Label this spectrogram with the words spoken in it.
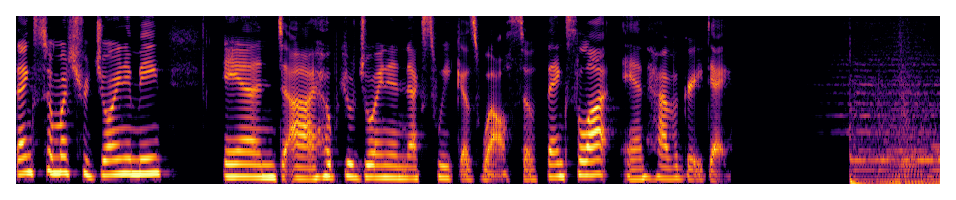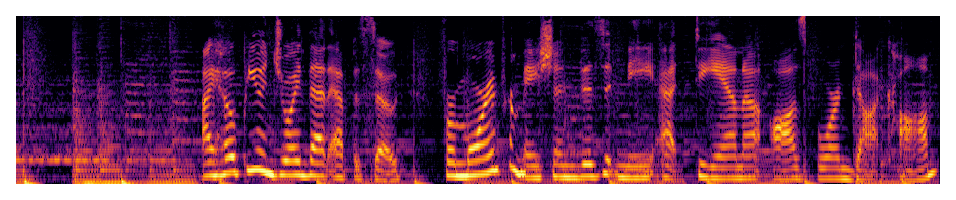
thanks so much for joining me and uh, I hope you'll join in next week as well. So thanks a lot and have a great day. I hope you enjoyed that episode. For more information, visit me at deannaosborn.com.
